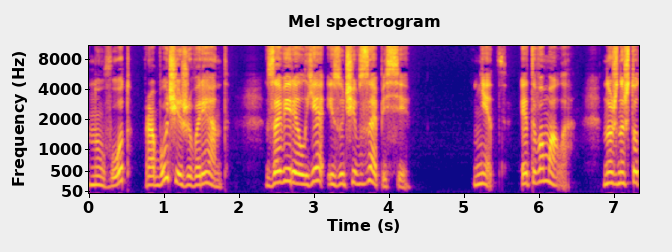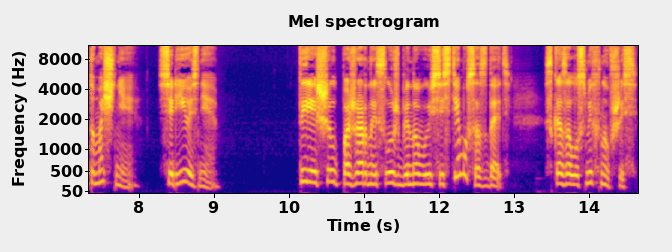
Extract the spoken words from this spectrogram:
«Ну вот, рабочий же вариант», — заверил я, изучив записи. «Нет, этого мало. Нужно что-то мощнее, серьезнее». «Ты решил пожарной службе новую систему создать?» — сказал, усмехнувшись.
